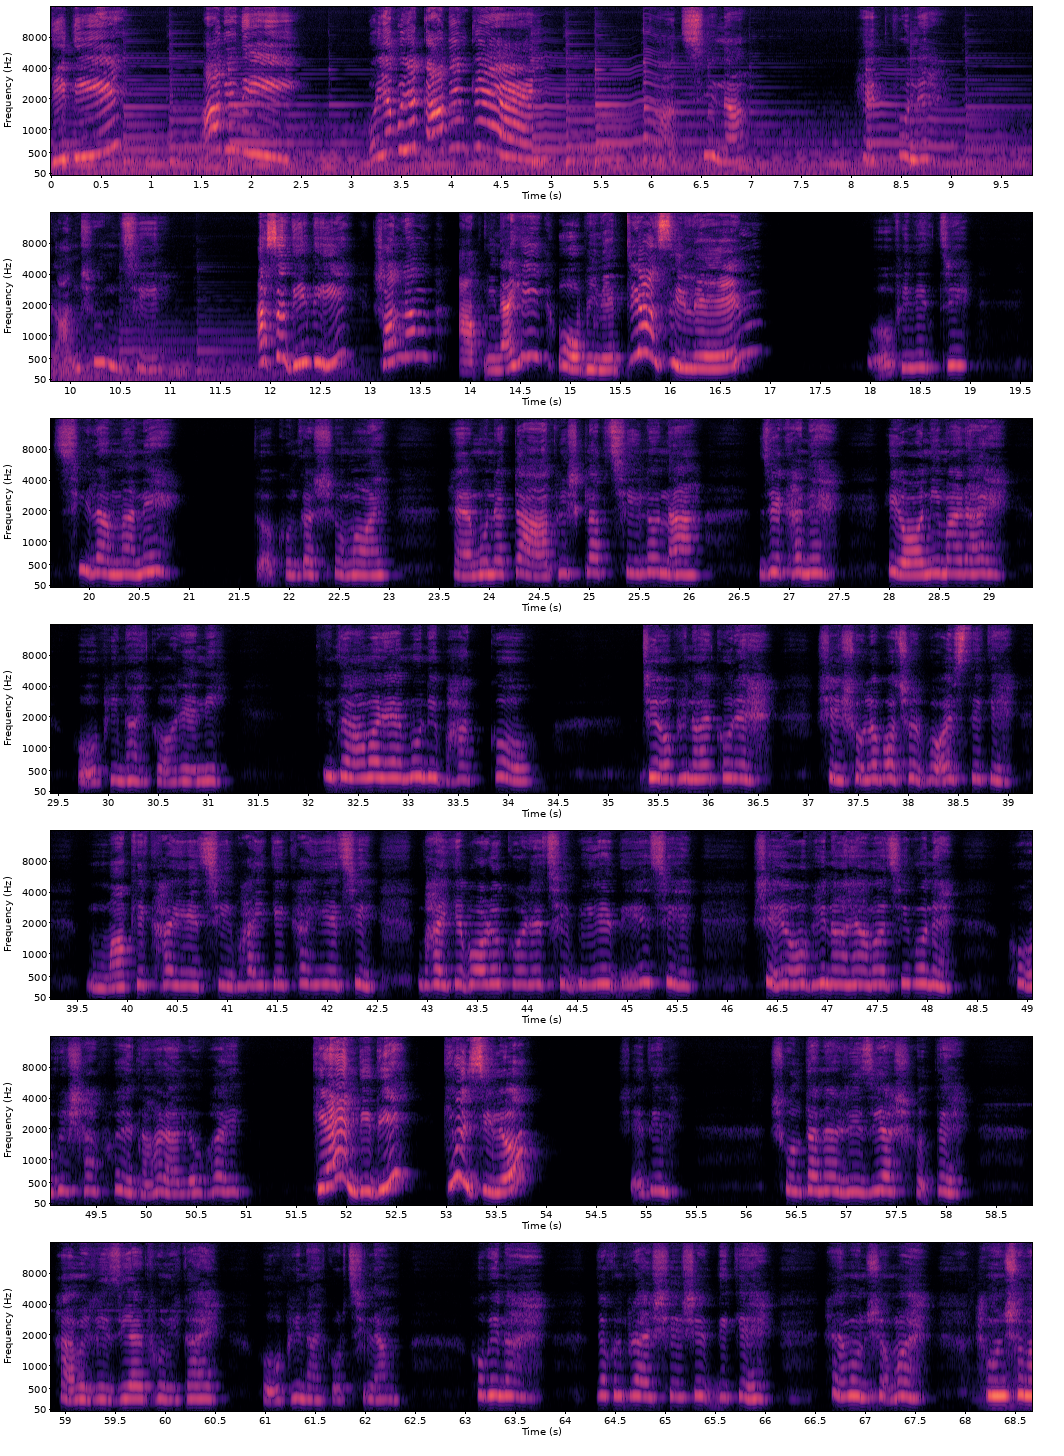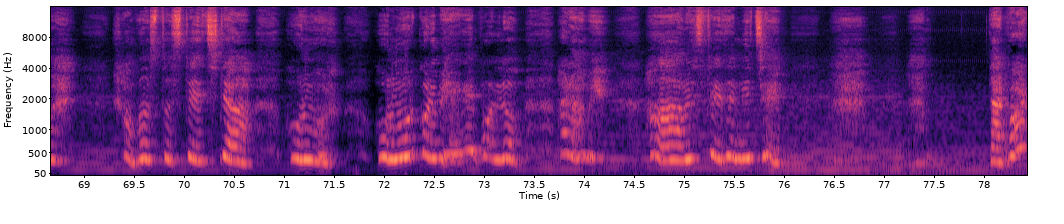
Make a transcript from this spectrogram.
দিদি? আ, দিদি! বইয়া বইয়া কাঁদেন কেন? কাঁদছি না। হেডফোনে গান শুনছি। আচ্ছা দিদি শুনলাম আপনি নাহি অভিনেত্রী আছিলেন? অভিনেত্রী ছিলাম মানে? তখনকার সময় এমন একটা আফিস ক্লাব ছিল না, যেখানে এই অনিমা রায় অভিনয় করেনি, কিন্তু আমার এমনই ভাগ্য যে অভিনয় করে সেই ষোলো বছর বয়স থেকে মাকে খাইয়েছি, ভাইকে খাইয়েছি, ভাইকে বড় করেছি, বিয়ে দিয়েছি। সেই অভিনয় আমার জীবনে অভিশাপ হয়ে দাঁড়াল ভাই। কেন দিদি? কি হয়েছিল? সেদিন সুলতানার রিজিয়ার সাথে আমি রিজিয়ার ভূমিকায় অভিনয় করছিলাম। অভিনয় যখন প্রায় শেষের দিকে এমন সময় এমন সময় সমস্ত স্টেজটা হুড়মুড় হুড়মুড় করে ভেঙে পড়ল। আর আমি আমি স্টেজের নিচে তারপর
